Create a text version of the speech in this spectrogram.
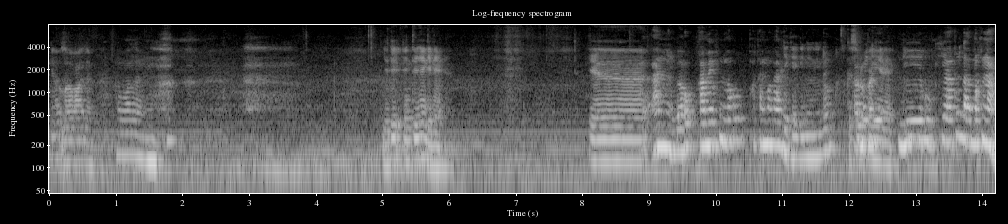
ya Allah alam. Awalnya. Jadi intinya gini. Ya Aneh baru kami pun baru pertama kali kayak gini nih dong. Kami Kesurupan di, gini? di Rukia tuh nggak pernah.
